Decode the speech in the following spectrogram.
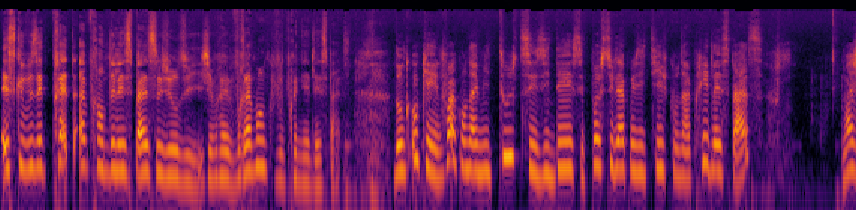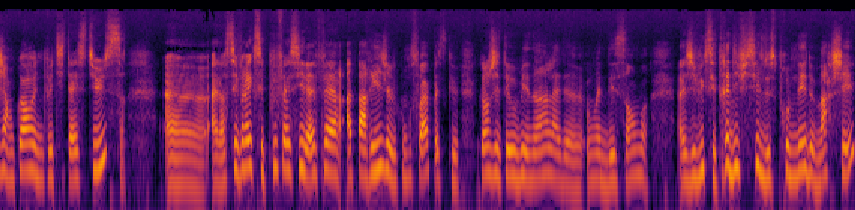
Est-ce que vous êtes prête à prendre de l'espace aujourd'hui? J'aimerais vraiment que vous preniez de l'espace. Donc, ok, une fois qu'on a mis toutes ces idées, ces postulats positifs, qu'on a pris de l'espace, moi j'ai encore une petite astuce euh, alors c'est vrai que c'est plus facile à faire à Paris, je le conçois, parce que quand j'étais au Bénin là au mois de décembre, euh, j'ai vu que c'est très difficile de se promener, de marcher.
